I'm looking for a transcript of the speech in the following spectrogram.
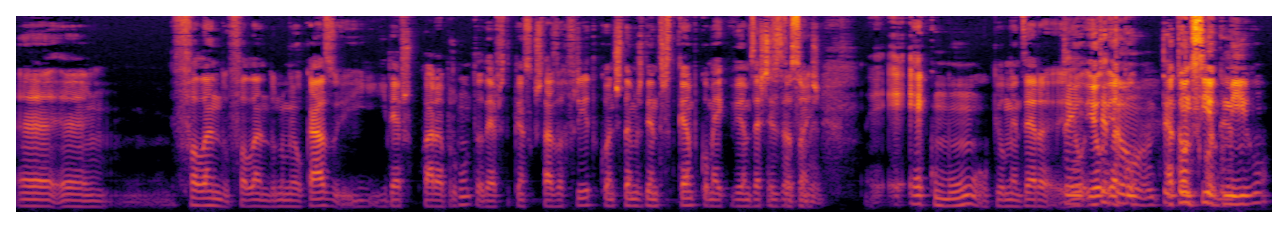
Uh, uh, falando, falando no meu caso, e, e, deves colocar a pergunta, deves, penso que estás a referir, quando estamos dentro de campo, como é que vivemos estas Exatamente. situações? É, é, comum, ou pelo menos era. Tem, eu, eu, tentam, eu, acontecia responder. comigo,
